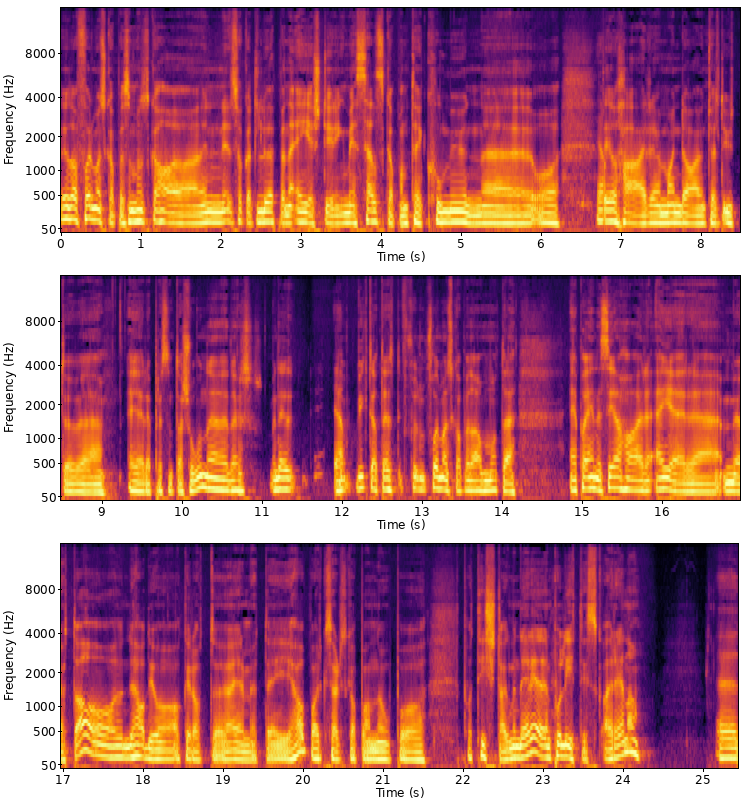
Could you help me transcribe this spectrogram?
Det er da formannskapet som skal ha en såkalt løpende eierstyring med selskapene til kommunen. og ja. Det er jo her man da eventuelt utøver eierrepresentasjon. Men det er ja. viktig at det, formannskapet da på en måte på ene sida har eiermøter, og det hadde jo akkurat eiermøte i havparkselskapene nå på, på tirsdag. Men der er det en politisk arena? Eh,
